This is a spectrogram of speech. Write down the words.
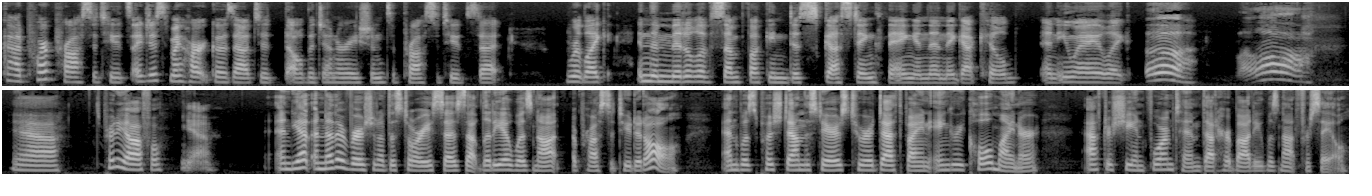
God, poor prostitutes. I just, my heart goes out to all the generations of prostitutes that were like in the middle of some fucking disgusting thing and then they got killed anyway. Like, ugh. Ugh. Yeah, it's pretty awful. Yeah. And yet another version of the story says that Lydia was not a prostitute at all and was pushed down the stairs to her death by an angry coal miner after she informed him that her body was not for sale.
